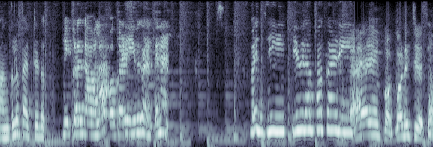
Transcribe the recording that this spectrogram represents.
వంకలు పెట్టడు. ఇక్కడ కావాలా? పకోడీ ఇదిగో అంతేనా బజ్జీ ఇదిగా పకోడీ. పకోడీ చేసా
